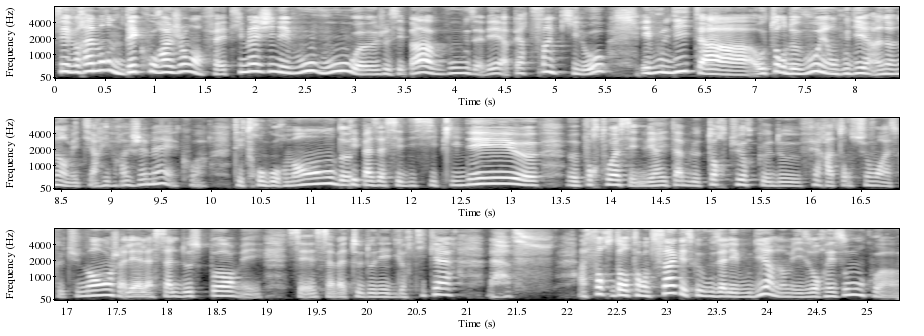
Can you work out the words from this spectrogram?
c'est vraiment décourageant en fait. Imaginez-vous, vous, euh, je sais pas, vous avez à perdre 5 kilos et vous le dites à, autour de vous et on vous dit ah non non mais tu n'y arriveras jamais quoi. T'es trop gourmande, t'es pas assez disciplinée. Euh, euh, pour toi c'est une véritable torture que de faire attention à ce que tu manges, aller à la salle de sport mais ça va te donner de l'urticaire. Bah, à force d'entendre ça, qu'est-ce que vous allez vous dire? Non mais ils ont raison, quoi.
